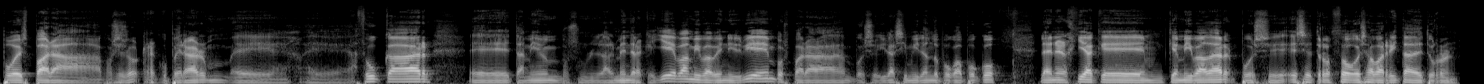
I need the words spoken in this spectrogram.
pues para, pues eso, recuperar eh, eh, azúcar, eh, también pues la almendra que lleva, me iba a venir bien, pues para pues ir asimilando poco a poco la energía que, que me iba a dar, pues ese trozo o esa barrita de turrón.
